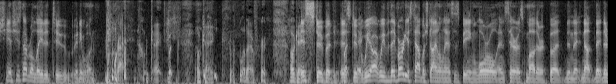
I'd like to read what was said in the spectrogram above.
She, yeah, she's not related to anyone. right. Okay, but okay, whatever. Okay, It's stupid. It's But- stupid. Eh, we are. We've. They've already established Dinah Lance as being Laurel and Sara's mother, but then they no, they, they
